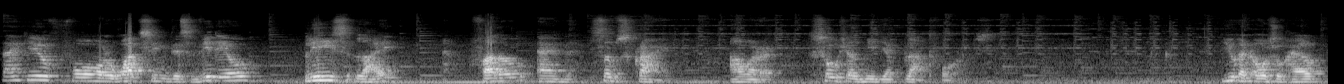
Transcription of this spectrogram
Thank you for watching this video. Please like, follow and subscribe our social media platforms. You can also help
